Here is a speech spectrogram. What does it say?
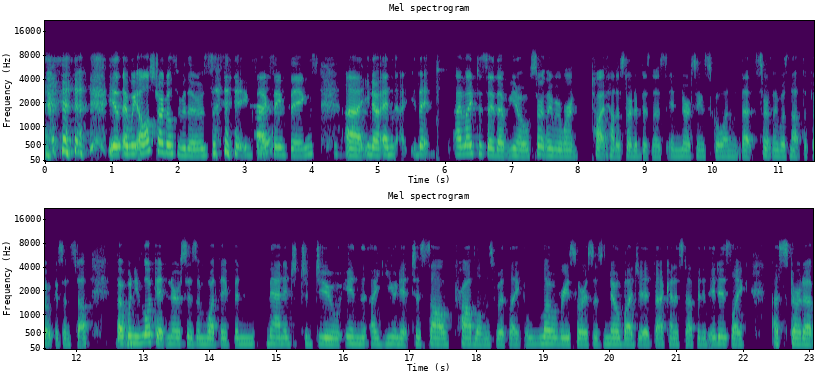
yeah, and we all struggle through those exact same things. Mm-hmm. Uh, you know, and that I like to say that, you know, certainly we weren't taught how to start a business in nursing school and that certainly was not the focus and stuff but when you look at nurses and what they've been managed to do in a unit to solve problems with like low resources no budget that kind of stuff it, it is like a startup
